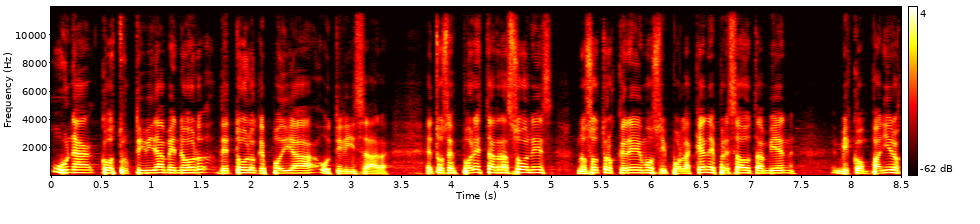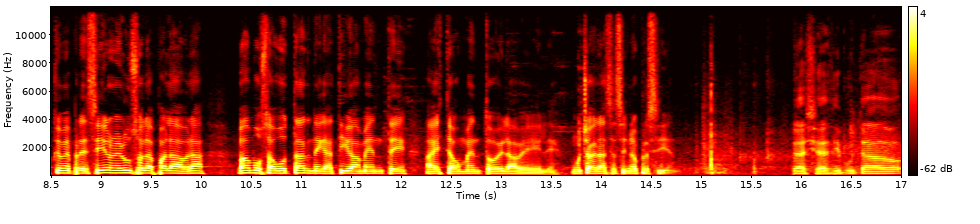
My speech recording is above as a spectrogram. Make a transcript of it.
una constructividad menor de todo lo que podía utilizar. Entonces, por estas razones, nosotros creemos, y por las que han expresado también mis compañeros que me precedieron el uso de la palabra, vamos a votar negativamente a este aumento de la BL. Muchas gracias, señor presidente. Gracias, diputado.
